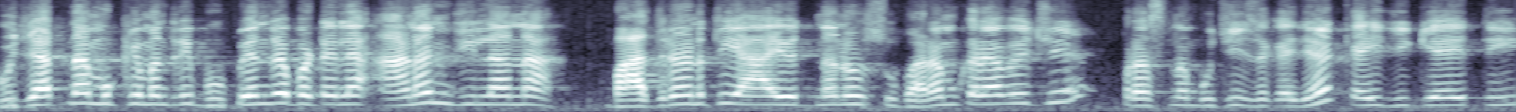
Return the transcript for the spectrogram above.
ગુજરાતના મુખ્યમંત્રી ભૂપેન્દ્ર પટેલે આણંદ જિલ્લાના ભાદરણથી આ યોજનાનો શુભારંભ કરાવ્યો છે. પ્રશ્ન પૂછી શકાય છે, કઈ જગ્યાએથી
